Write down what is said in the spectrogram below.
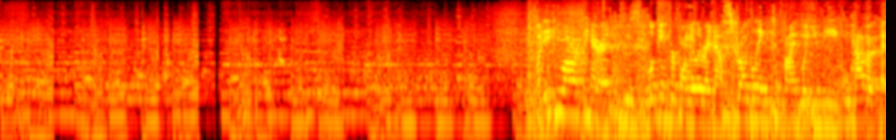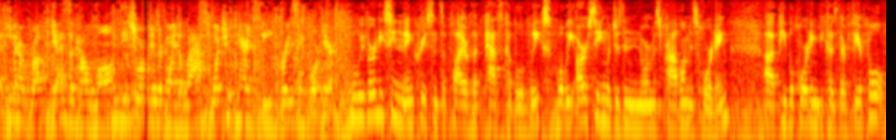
Thank you. But if you are a parent who's looking for formula right now, struggling to find what you need, you have a, even a rough guess of how long these shortages are going to last, what should parents be bracing for here? Well, we've already seen an increase in supply over the past couple of weeks. What we are seeing, which is an enormous problem, is hoarding. Uh, people hoarding because they're fearful.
